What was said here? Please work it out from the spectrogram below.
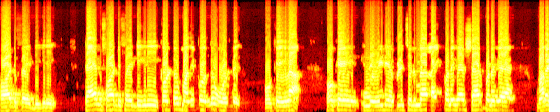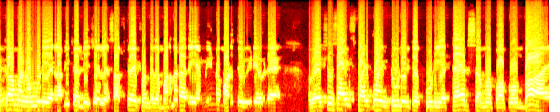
forty five degree tan forty five degree equal to மதிப்பு வந்து ஒன்று ஓகேங்களா ஓகே இந்த வீடியோ பிடிச்சிருந்தா லைக் பண்ணுங்க ஷேர் பண்ணுங்க. மறக்காம நம்முடைய ரவி கல்வி சேனலை சப்ஸ்கிரைப் பண்றதை மறந்துடாதீங்க. மீண்டும் அடுத்த வீடியோவில் எக்ஸசைஸ் ஃபைவ் பாயிண்ட் டூல இருக்கக்கூடிய தேர்ட் செம்ம பார்ப்போம். பாய்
